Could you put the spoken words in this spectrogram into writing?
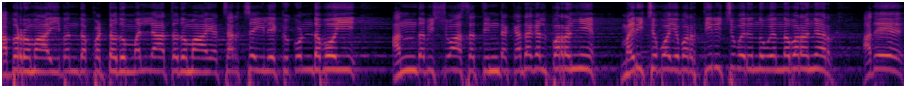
ഖബറുമായി ബന്ധപ്പെട്ടതും അല്ലാത്തതുമായ ചർച്ചയിലേക്ക് കൊണ്ടുപോയി അന്ധവിശ്വാസത്തിന്റെ കഥകൾ പറഞ്ഞ് മരിച്ചുപോയവർ തിരിച്ചു വരുന്നു എന്ന് പറഞ്ഞർ. അതേ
